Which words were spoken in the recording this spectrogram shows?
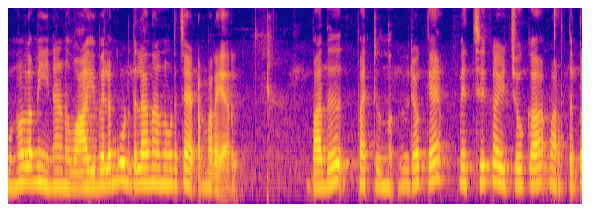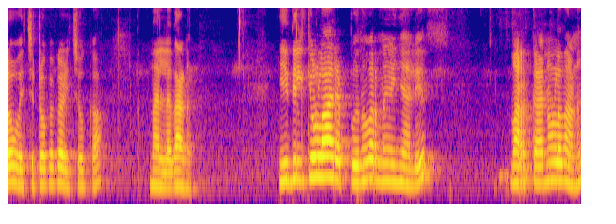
ഗുണമുള്ള മീനാണ്. വായുബലം കൂടുതലാണെന്നാണ് ഇവിടെ ചേട്ടൻ പറയാറ്. അപ്പം അത് പറ്റുന്നവരൊക്കെ വെച്ച് കഴിച്ചു നോക്കുക വറുത്തിട്ടോ വെച്ചിട്ടോ ഒക്കെ കഴിച്ചു നോക്കുക നല്ലതാണ് ഇതിലേക്കുള്ള അരപ്പ് എന്ന് പറഞ്ഞു കഴിഞ്ഞാൽ വറക്കാനുള്ളതാണ്.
